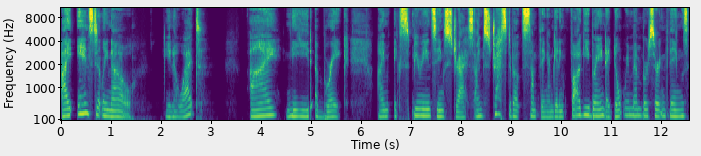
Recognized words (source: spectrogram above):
I instantly know, you know what? I need a break. I'm experiencing stress. I'm stressed about something. I'm getting foggy brained. I don't remember certain things.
